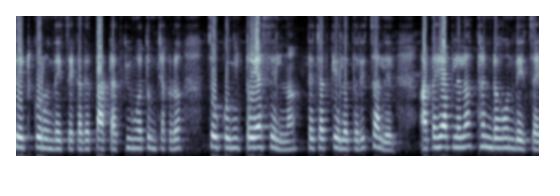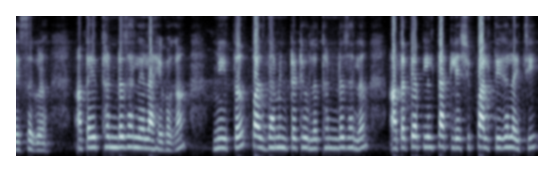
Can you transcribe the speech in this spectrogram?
सेट करून द्यायचं एखाद्या ताटात किंवा तुमच्याकडं चौकोनी ट्रे असेल ना त्याच्यात केलं तरी चालेल. आता हे आपल्याला थंड होऊन द्यायचं आहे सगळं. आता हे थंड झालेलं आहे बघा. मी इथं पाच दहा मिनटं ठेवलं थंड झालं. आता ते आपल्याला ताटली अशी पालती घालायची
